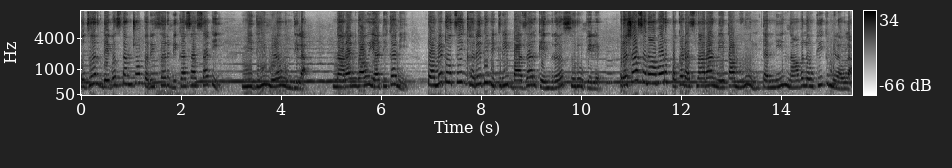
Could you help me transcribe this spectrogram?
ओझर देवस्थानच्या परिसर विकासासाठी निधी मिळवून दिला. नारायणगाव या ठिकाणी टोमॅटोचे खरेदी विक्री बाजार केंद्र सुरू केले. प्रशासनावर पकड असणारा नेता म्हणून त्यांनी नावलौकिक मिळवला.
